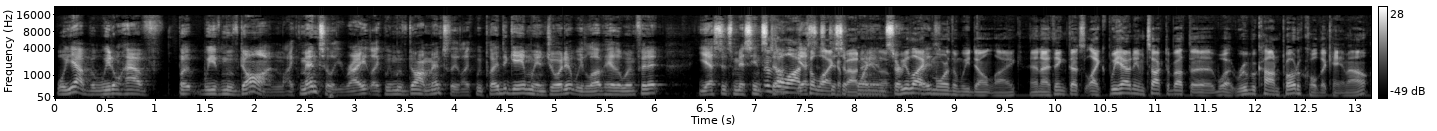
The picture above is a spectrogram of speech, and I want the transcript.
Well, yeah, but we don't have, but we've moved on, like mentally, right? Like we moved on mentally. Like we played the game, we enjoyed it, we love Halo Infinite. Yes, it's missing There's stuff. a lot yes, to like about Halo. We like ways. more than we don't like, and I think that's like we haven't even talked about the what Rubicon Protocol that came out,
